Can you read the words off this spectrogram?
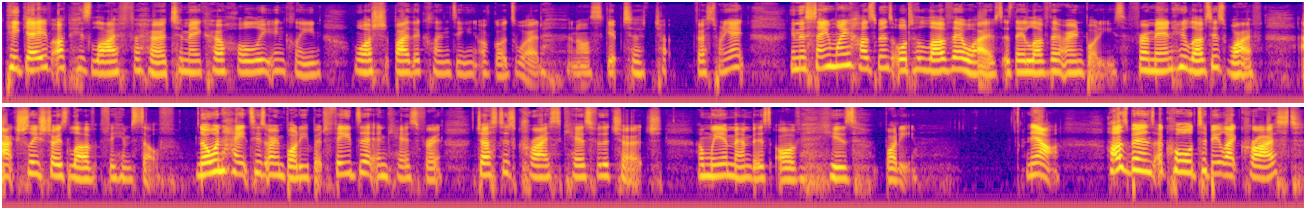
He gave up his life for her to make her holy and clean, washed by the cleansing of God's word. And I'll skip to verse 28. In the same way, husbands ought to love their wives as they love their own bodies. For a man who loves his wife actually shows love for himself. No one hates his own body, but feeds it and cares for it, just as Christ cares for the church, and we are members of his body. Now, husbands are called to be like Christ,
